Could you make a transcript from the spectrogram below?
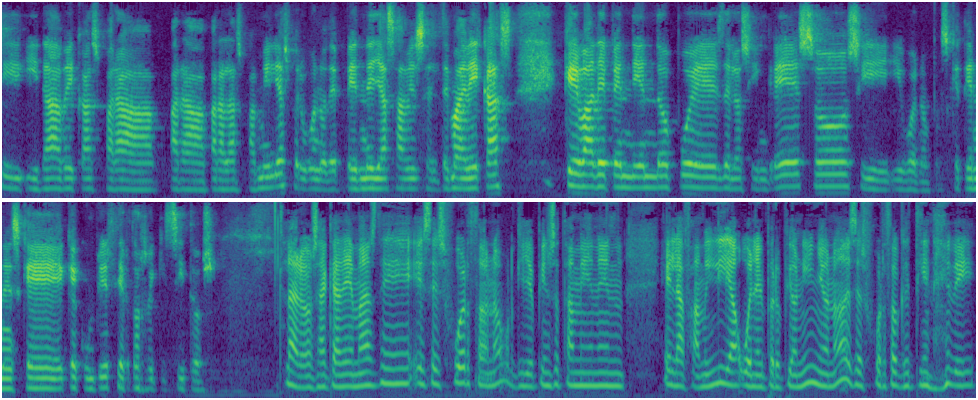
y, da becas para, para, las familias, pero bueno, depende, ya sabes, el tema de becas que va dependiendo pues de los ingresos y, bueno, pues que tienes que cumplir ciertos requisitos. Claro, o sea que además de ese esfuerzo, ¿no? Porque yo pienso también en, en la familia o en el propio niño, ¿no? Ese esfuerzo que tiene de,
